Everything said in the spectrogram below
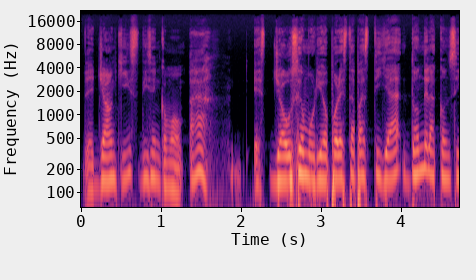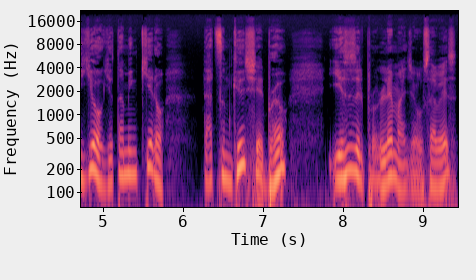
de junkies dicen como, ah, Joe se murió por esta pastilla, ¿dónde la consiguió? Yo también quiero. That's some good shit, bro. Y ese es el problema, Joe, ¿sabes?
